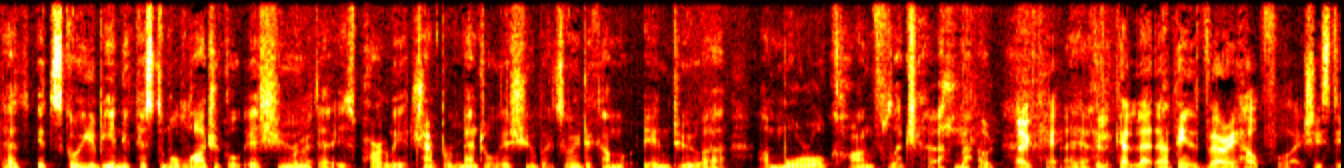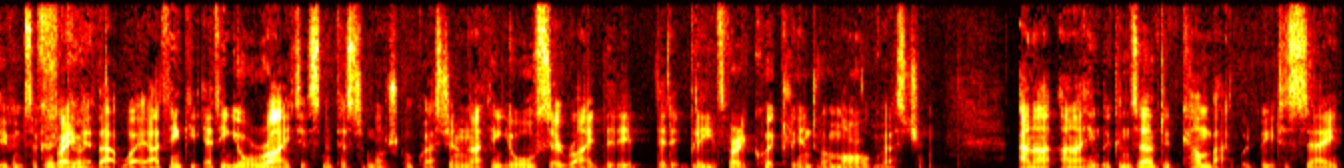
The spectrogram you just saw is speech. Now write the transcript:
that it's going to be an epistemological issue right. that is partly a temperamental issue, but it's going to come into a, a moral conflict about. Okay. Uh, I think it's very helpful, actually, Stephen, to good, frame good. it that way. I think, I think you're right. It's an epistemological question. And I think you're also right that it, that it bleeds very quickly into a moral mm. question. And I, and I think the conservative comeback would be to say,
